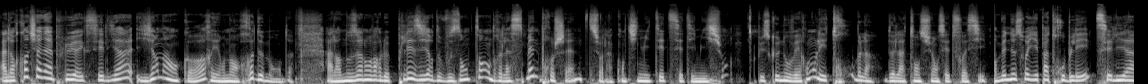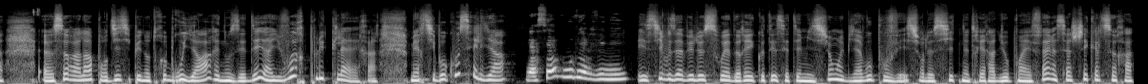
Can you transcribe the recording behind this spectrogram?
Alors quand il n'y en a plus avec Célia, il y en a encore et on en redemande. Alors nous allons avoir le plaisir de vous entendre la semaine prochaine sur la continuité de cette émission, puisque nous verrons les troubles de l'attention cette fois-ci. Mais ne soyez pas troublés, Célia euh, sera là pour dissiper notre brouillard et nous aider à y voir plus clair. Merci beaucoup Célia. Merci à vous Virginie. Et si vous avez le souhait de réécouter cette émission, eh bien vous pouvez sur le site nutriradio.fr et sachez qu'elle sera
